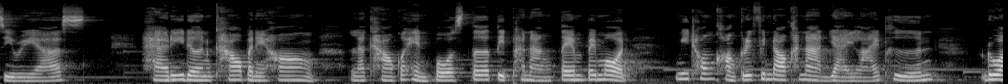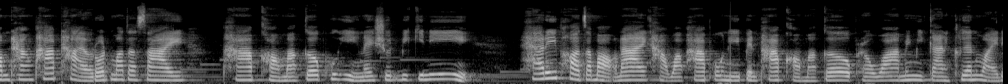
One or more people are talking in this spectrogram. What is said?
serious แฮร์รี่เดินเข้าไปในห้อง และเขาก็เห็นโปสเตอร์ติดผนังเต็มไปหมด มีธงของกริฟฟินดอร์ขนาดใหญ่หลายผืน รวมทั้งภาพถ่ายรถมอเตอร์ไซค์ภาพของมาร์เกิลผู้หญิงในชุดบิกินี่แฮร์รี่พอจะบอกได้ค่ะว่าภาพพวกนี้เป็นภาพของมาร์เกิลเพราะว่าไม่มีการเคลื่อนไหวใ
